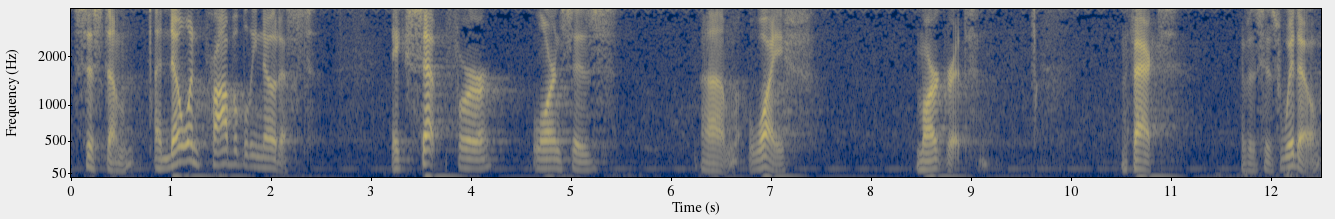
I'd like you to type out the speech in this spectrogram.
system. And no one probably noticed, except for Laurence's um, wife, Margaret. In fact, it was his widow.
